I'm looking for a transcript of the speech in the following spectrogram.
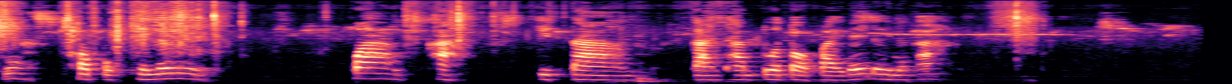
เนี่ยคอปกเทเลอร์กว้างค่ะ ติดตามการทำตัวต่อไปได้เลยนะคะ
